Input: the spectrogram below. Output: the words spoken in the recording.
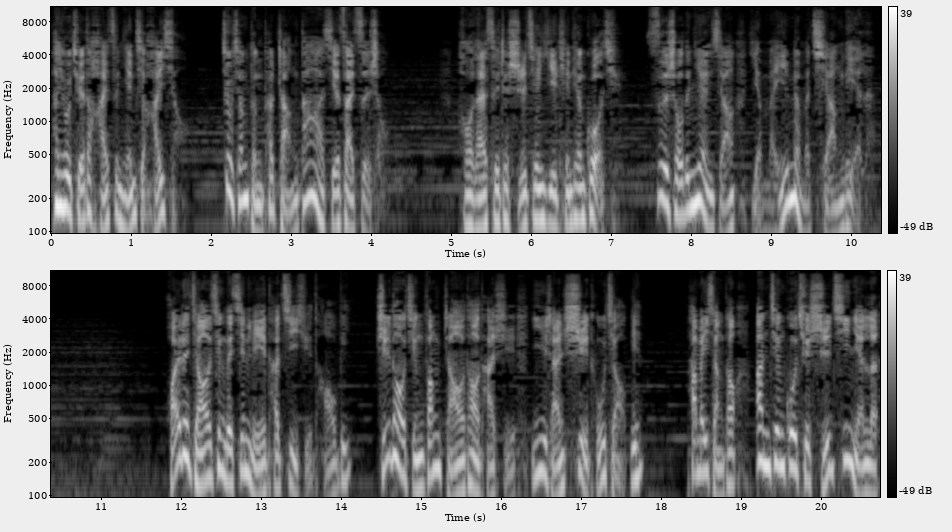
但又觉得孩子年纪还小，就想等他长大些再自首。后来随着时间一天天过去，自首的念想也没那么强烈了。”怀着侥幸的心理，他继续逃避，直到警方找到他时，依然试图狡辩。他没想到，案件过去十七年了，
